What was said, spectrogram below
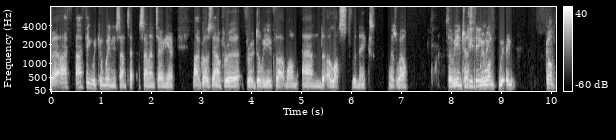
I, I think we can win in San, San Antonio. I've got us down for a for a W for that one and a loss to the Knicks as well. So it'll be interesting. we we- want. We, go on.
